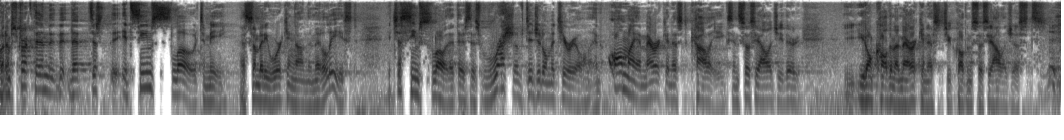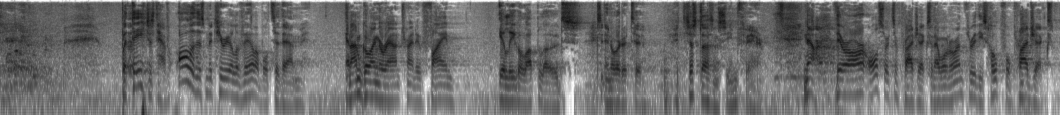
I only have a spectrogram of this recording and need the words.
But I'm struck then that, that, just it seems slow to me as somebody working on the Middle East. It just seems slow that there's this rush of digital material, and all my Americanist colleagues in sociology, they're you don't call them Americanists, you call them sociologists. but they just have all of this material available to them, and I'm going around trying to find illegal uploads in order to. It just doesn't seem fair. Now, there are all sorts of projects, and I want to run through these hopeful projects.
